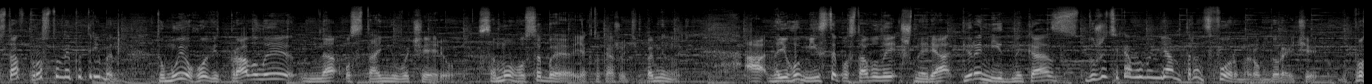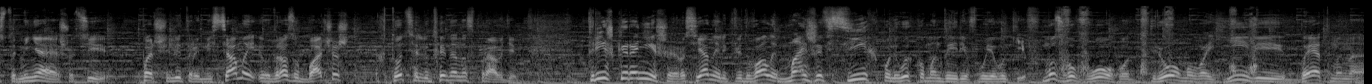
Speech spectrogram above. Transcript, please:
став просто не потрібен. Тому його відправили на останню вечерю. Самого себе, як то кажуть, пам'януть. А на його місце поставили шниря пірамідника з дуже цікавим ім'ям трансформером, до речі. Просто міняєш оці перші літери місцями і одразу бачиш, хто ця людина насправді. Трішки раніше росіяни ліквідували майже всіх польових командирів бойовиків: Мозгового, Дрьомова, Гіві, Бетмена.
